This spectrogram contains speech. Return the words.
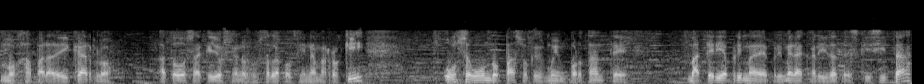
Moja para dedicarlo a todos aquellos que nos gusta la cocina marroquí. Un segundo paso que es muy importante, materia prima de primera calidad exquisita.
